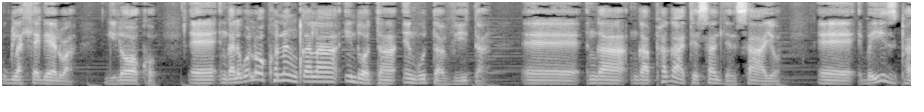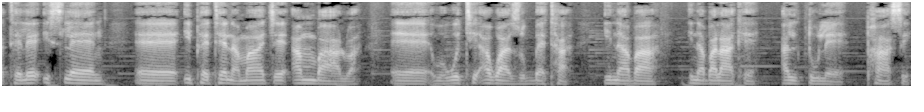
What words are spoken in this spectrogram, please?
ukulahlekelwa ngilokho. Eh ngale kwalokho nangiqala indoda engudavida eh ngaphakathi esandleni sayo eh beyiziphathele islang eh iphethe namatshe ambalwa eh ukuthi akwazi ukubetha inaba inaba lakhe alidule phasi.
